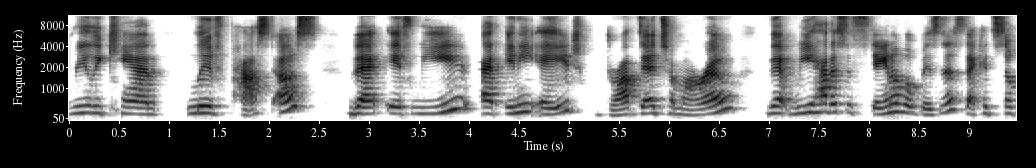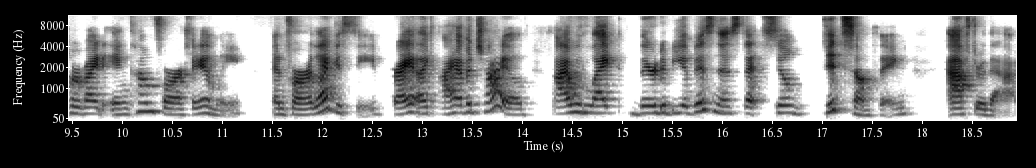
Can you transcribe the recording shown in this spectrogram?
really can live past us. That if we at any age drop dead tomorrow, that we had a sustainable business that could still provide income for our family and for our legacy, right? Like I have a child. I would like there to be a business that still did something after that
